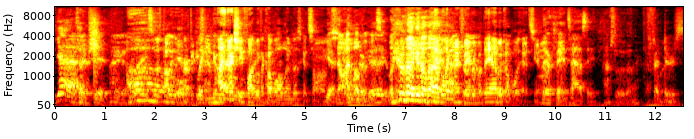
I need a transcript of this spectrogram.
Yeah. type shit. There you go. Oh, so that's probably the yeah. perfect Like example. new- I metal, actually fuck with a like, couple of Limp Bizkit songs. Yeah, no, I love Limp. Bizkit. Like I'm not gonna lie, not like like, my favorite, but they have a couple of hits. You know. they're fantastic. Absolutely. Fred Durst.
